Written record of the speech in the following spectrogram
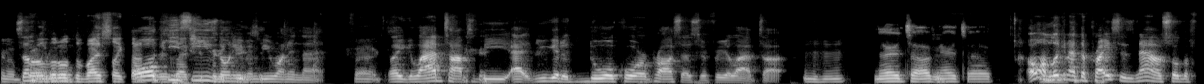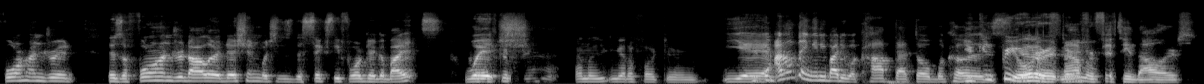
And a some For a little device like that, all that is actually pcs don't even be running that fact. Like laptops be at you get a dual core processor for your laptop. hmm Nerd talk, nerd talk. Oh, I'm Mm. looking at the prices now. So the 400 there's a $400 edition which is the 64 gigabytes, which And then you can get a fucking. Yeah, can- I don't think anybody would cop that though because You can pre-order it now for fifteen dollars.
